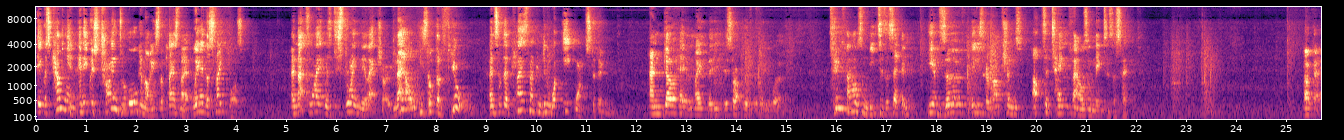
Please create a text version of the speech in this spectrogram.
it was coming in and it was trying to organize the plasma where the snake was. And that's why it was destroying the electrode. Now he's got the fuel, and so the plasma can do what it wants to do and go ahead and make the the work. 2,000 meters a second, he observed these eruptions up to 10,000 meters a second. Okay.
